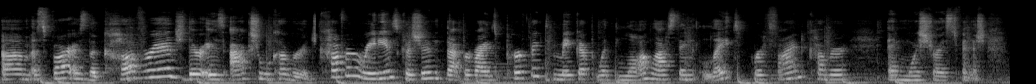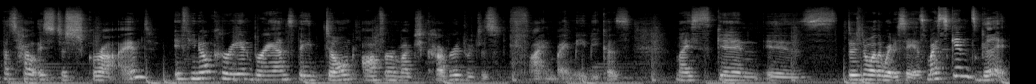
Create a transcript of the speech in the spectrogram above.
Um, as far as the coverage, there is actual coverage. Cover Radiance Cushion that provides perfect makeup with long-lasting, light, refined cover and moisturized finish. That's how it's described. If you know Korean brands, they don't offer much coverage, which is fine by me because my skin is, there's no other way to say it. My skin's good.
